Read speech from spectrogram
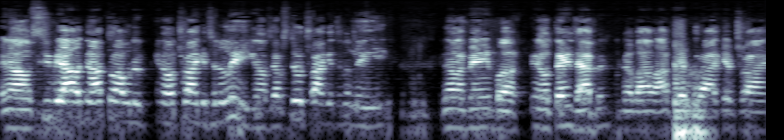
And um, CBA, I, I thought I would, you know, try and get to the league. You know, I'm still trying to get to the league. You know what I mean? But you know, things happen. You know, I, I kept trying, kept trying.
